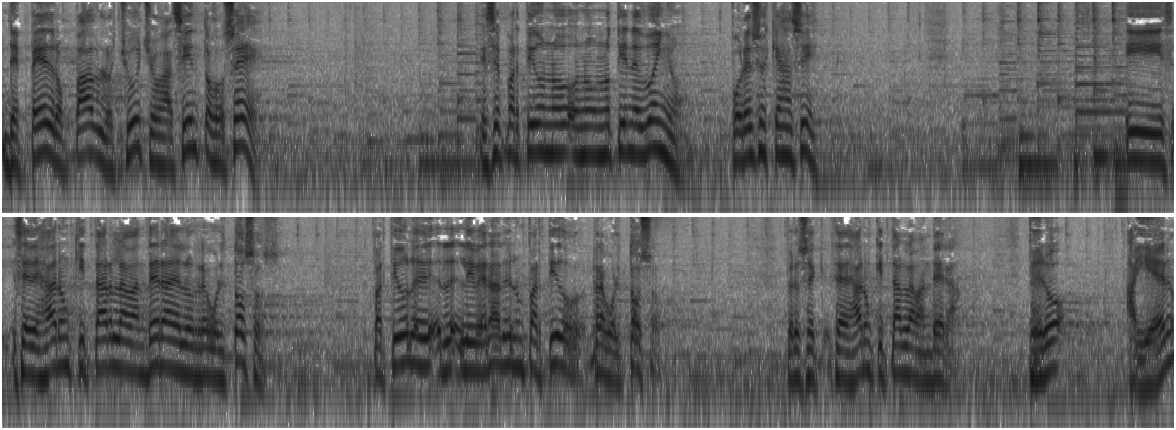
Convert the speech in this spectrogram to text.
de Pedro, Pablo, Chucho, Jacinto, José. Ese partido no, tiene dueño, por eso es que es así. Y se dejaron quitar la bandera de los revoltosos. El Partido Liberal era un partido revoltoso, pero se, se dejaron quitar la bandera. Pero ayer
